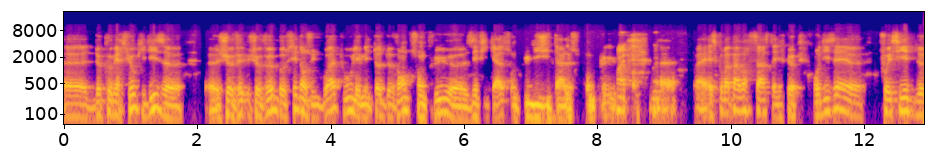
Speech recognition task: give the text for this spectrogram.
de commerciaux qui disent je, veux, je veux bosser dans une boîte où les méthodes de vente sont plus euh, efficaces, sont plus digitales, sont plus. Ouais. Euh, Est-ce qu'on va pas avoir ça? C'est-à-dire que on disait, faut essayer de.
